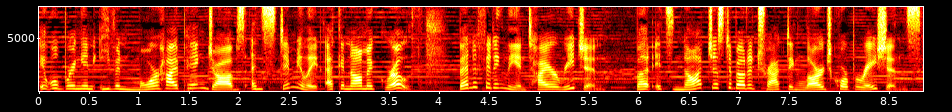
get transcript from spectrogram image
it will bring in even more high-paying jobs and stimulate economic growth, benefiting the entire region. But it's not just about attracting large corporations.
